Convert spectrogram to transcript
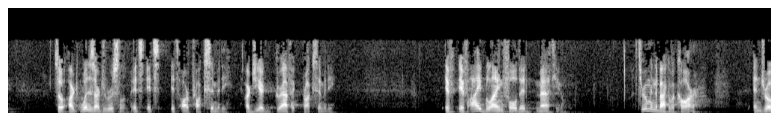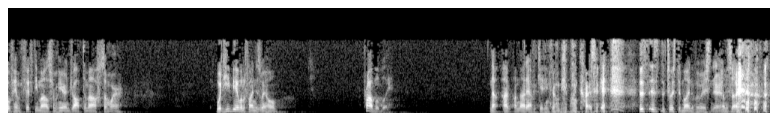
So, our, what is our Jerusalem? It's, it's, it's our proximity, our geographic proximity. If, if I blindfolded Matthew, threw him in the back of a car, and drove him 50 miles from here and dropped him off somewhere, would he be able to find his way home? Probably. Now, I'm, I'm not advocating throwing people in cars, okay? This is the twisted mind of a missionary. I'm sorry.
